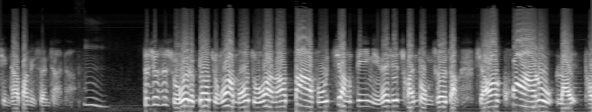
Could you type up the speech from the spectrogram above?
请他帮你生产了。嗯，这就是所谓的标准化、模组化，然后大幅降低你那些传统车厂想要跨入来投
